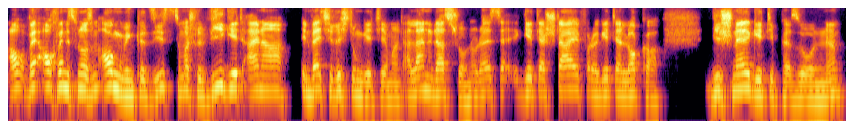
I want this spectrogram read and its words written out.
auch, auch wenn du es nur aus dem Augenwinkel siehst, zum Beispiel, wie geht einer, in welche Richtung geht jemand? Alleine das schon. Oder der, geht der steif oder geht der locker? Wie schnell geht die Person? Ne?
